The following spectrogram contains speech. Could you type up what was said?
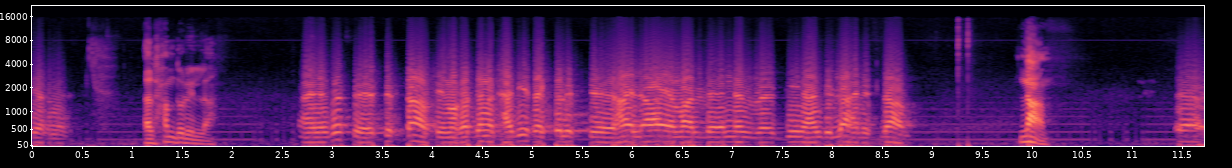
شيخنا؟ الحمد لله. أنا بس استفسار في مقدمة حديثك قلت هاي الآية مال إن الدين عند الله الإسلام. نعم. آه،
